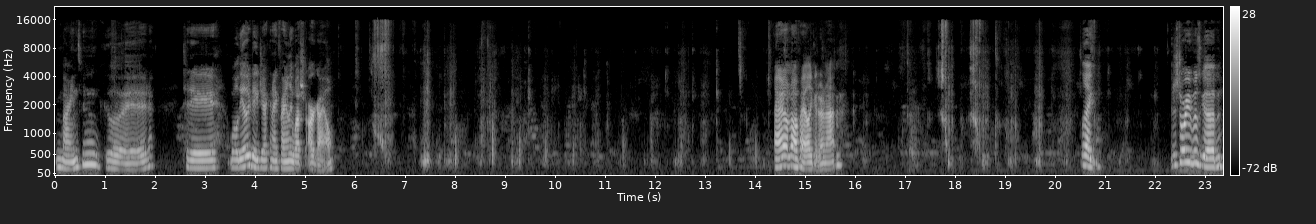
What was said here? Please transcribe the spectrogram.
mine's been good. Today, well, the other day, Jack and I finally watched Argylle. I don't know if I like it or not. Like, the story was good.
